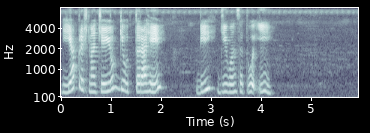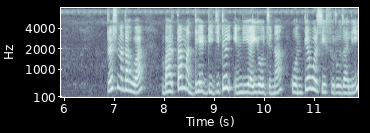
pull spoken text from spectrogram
या प्रश्नाचे योग्य उत्तर आहे डी जीवनसत्व ई. प्रश्न दहावा भारतामध्ये डिजिटल इंडिया योजना कोणत्या वर्षी सुरू झाली?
